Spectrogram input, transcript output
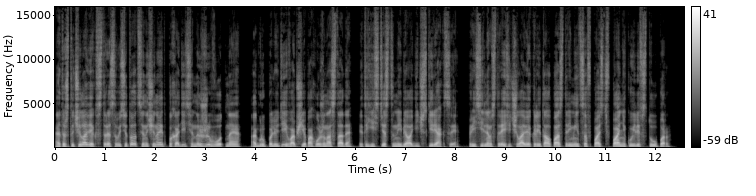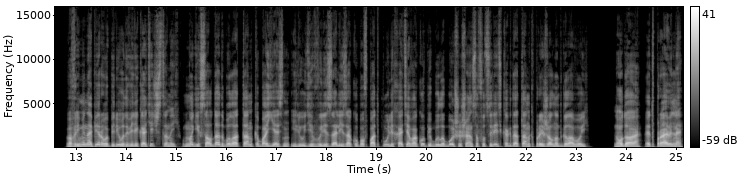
Это что человек в стрессовой ситуации начинает походить на животное, а группа людей вообще похожа на стадо. Это естественные биологические реакции. При сильном стрессе человек или толпа стремится впасть в панику или в ступор. Во времена первого периода Великой Отечественной у многих солдат была танкобоязнь, и люди вылезали из окопов под пули, хотя в окопе было больше шансов уцелеть, когда танк проезжал над головой. Ну да, это правильно.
